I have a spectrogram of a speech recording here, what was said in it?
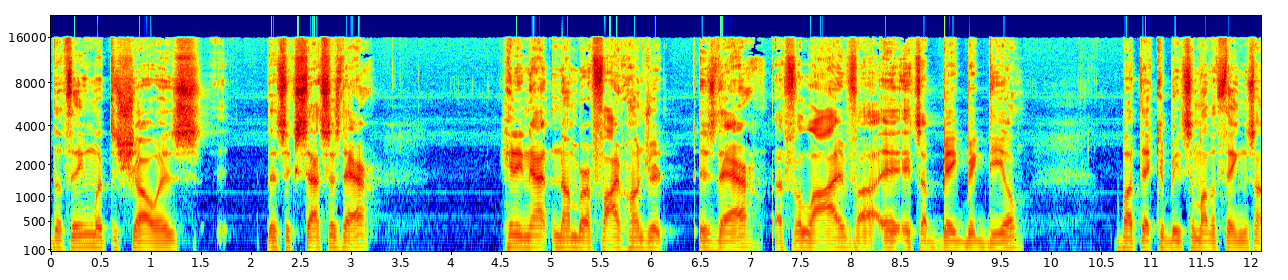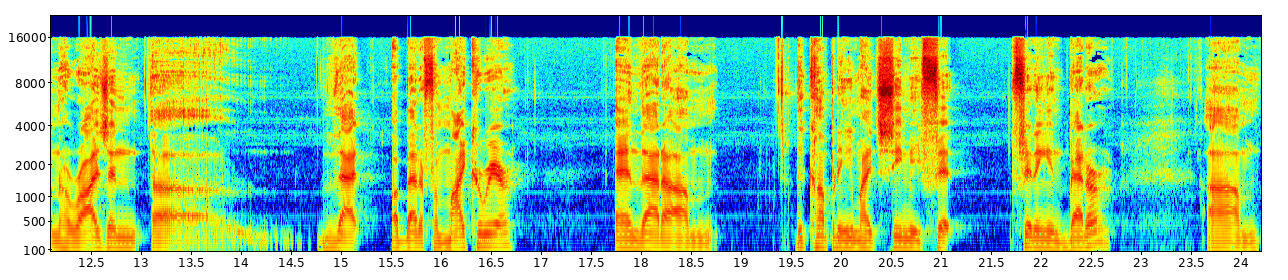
the thing with the show is the success is there. Hitting that number of 500 is there uh, for live. Uh, it, it's a big, big deal. But there could be some other things on the horizon uh, that are better for my career, and that um, the company might see me fit fitting in better. Um,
